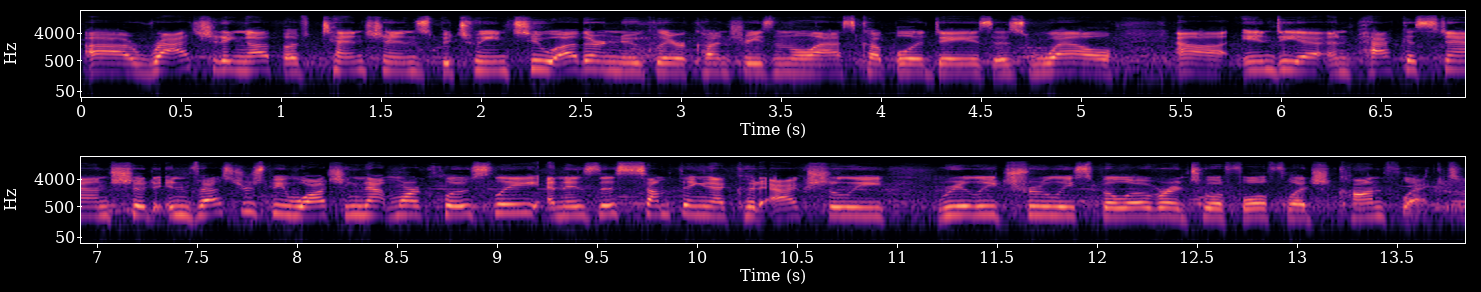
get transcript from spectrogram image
uh, ratcheting up of tensions between two other nuclear countries in the last couple of days as well, uh, India and Pakistan. Should investors be watching that more closely? And is this something that could actually really truly spill over into a full-fledged conflict?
